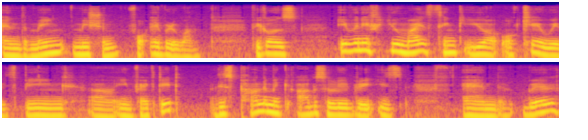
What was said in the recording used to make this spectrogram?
and the main mission for everyone. Because even if you might think you are okay with being uh, infected, this pandemic absolutely is and will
